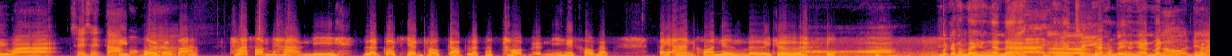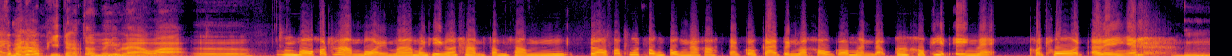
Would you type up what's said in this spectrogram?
ยว่า ใช้สายตาติดมองโพยหน้แบบว่าถ้าคำถามนี้ แล้วก็เขียนเท่ากับแล้วก็ตอบแบบนี้ให้เขาแบบ ไปอ่านข้อหนึ่งเลยเธอ อ๋อ มันก็ทำได้ทั้งนั้นน่ะใช่ เออจริงทำได้ทั้งนั้นมันเราเหนื่อยมันก็ไม่ได้ว่าผิดก็อะ จดไว้อยู่แล้วว่า เออ เพราะเขาถามบ่อยมากบางทีก็ถามซ้ำๆเราก็พูดตรงๆนะคะ แต่ก็กลายเป็นว่าเขาก็เหมือนแบบเออเขาผิดเองแหละ ขอโทษอะไรอย่างเงี้ย อืม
